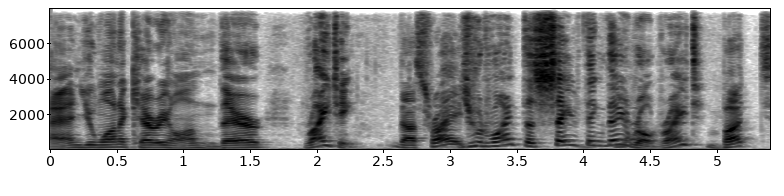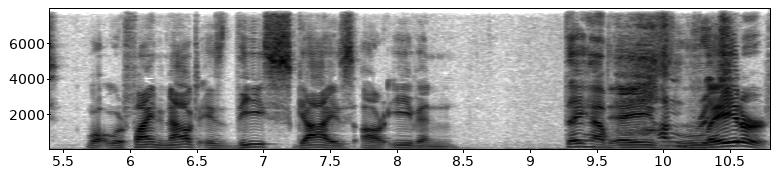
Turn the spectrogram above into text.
And you want to carry on their writing. That's right. You would write the same thing they wrote, right? But what we're finding out is these guys are even They have days hundreds. later,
